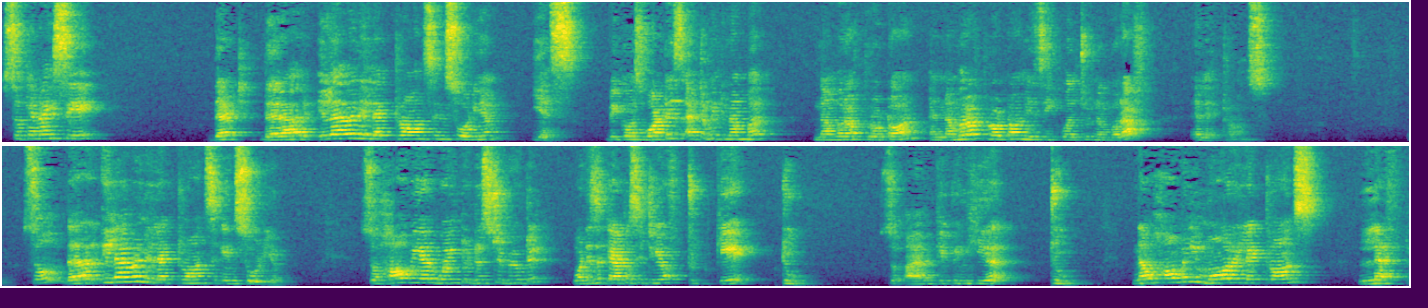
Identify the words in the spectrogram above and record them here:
So can I say that there are 11 electrons in sodium? Yes, because what is atomic number? Number of proton and number of proton is equal to number of electrons. So there are 11 electrons in sodium. So how we are going to distribute it? What is the capacity of K? 2. So I am keeping here 2. Now how many more electrons left?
